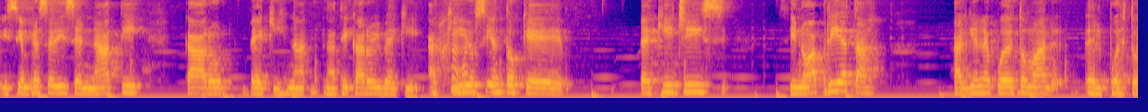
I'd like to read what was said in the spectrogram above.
Y siempre se dice Nati, Carol, Becky, Nati, Carol y Becky. Aquí yo siento que Becky G, si no aprieta, alguien le puede tomar el puesto,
